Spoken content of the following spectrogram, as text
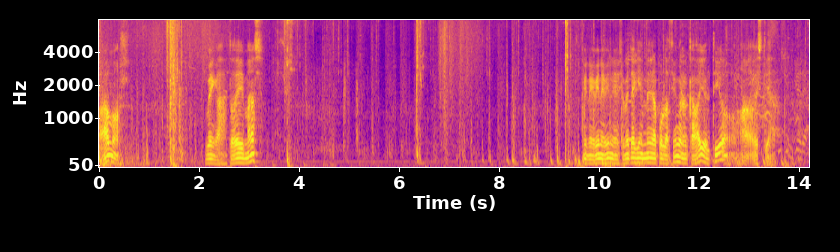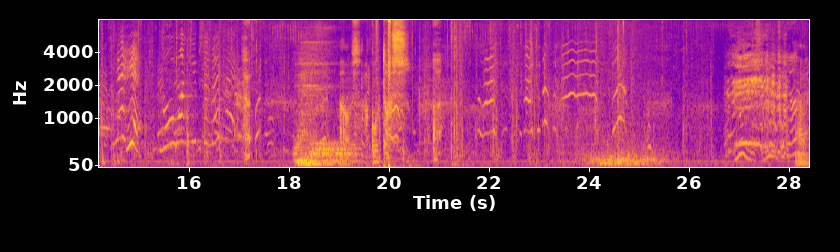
Vamos. Venga, todavía hay más. Viene, viene, viene. Se mete aquí en medio de la población con el caballo, el tío. A la bestia. Vamos, ocultos. A ver.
